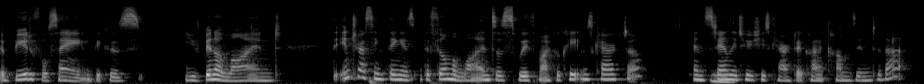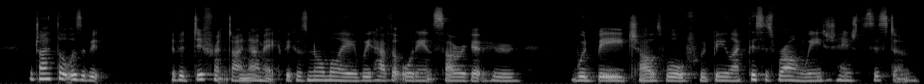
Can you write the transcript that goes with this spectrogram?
a beautiful scene because you've been aligned. The interesting thing is the film aligns us with Michael Keaton's character, and Stanley Tucci's character kind of comes into that, which I thought was a bit of a different dynamic because normally we'd have the audience surrogate who would be Charles Wolf, would be like, this is wrong, we need to change the system.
